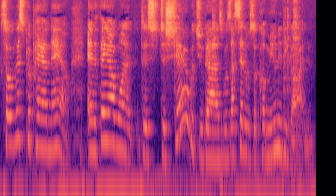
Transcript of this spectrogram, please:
So let's prepare now. And the thing I wanted to to share with you guys was I said it was a community garden.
